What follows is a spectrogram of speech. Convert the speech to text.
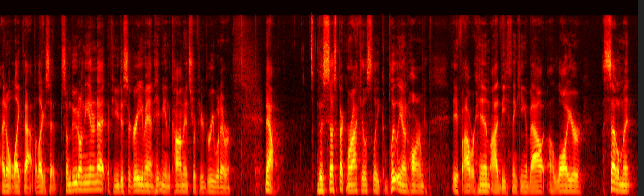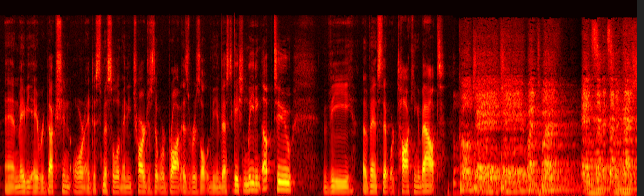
I don't like that. But like I said, some dude on the internet, if you disagree, man, hit me in the comments or if you agree, whatever. Now, the suspect miraculously completely unharmed. If I were him, I'd be thinking about a lawyer, a settlement, and maybe a reduction or a dismissal of any charges that were brought as a result of the investigation leading up to the events that we're talking about. Call J.G. Wentworth, 877 cash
